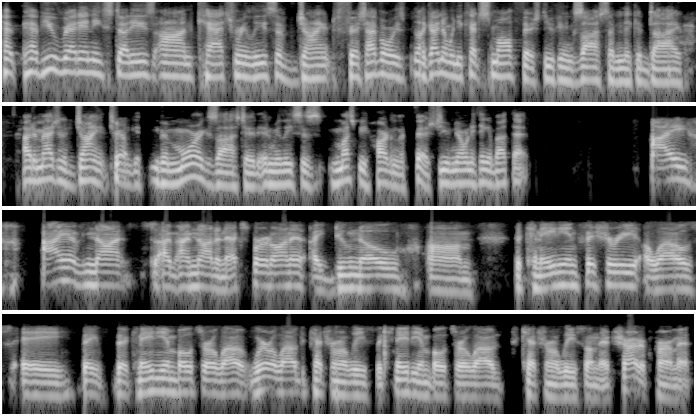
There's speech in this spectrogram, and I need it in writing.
have, have you read any studies on catch and release of giant fish? I've always like I know when you catch small fish, you can exhaust them; they could die. I'd imagine a giant tuna Yep. gets even more exhausted and releases must be hard on the fish. Do you know anything about that? I I have not. I'm, I'm not an expert on it. I do know um, the Canadian fishery allows a. They the Canadian boats are allowed. We're allowed to catch and release. The Canadian boats are allowed to catch and release on their charter permits.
